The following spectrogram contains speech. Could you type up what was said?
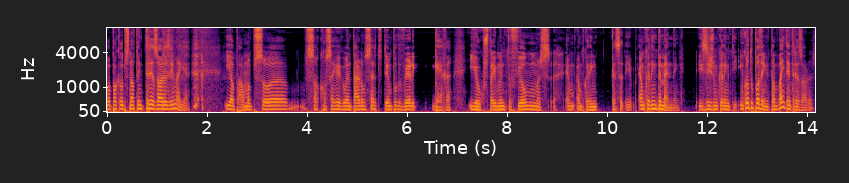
O Apocalipse Now tem três horas e meia. E opá, uma pessoa só consegue aguentar um certo tempo de ver guerra. E eu gostei muito do filme, mas é, um- é um bocadinho cansativo. É um bocadinho demanding. Exige um bocadinho de ti. Enquanto o Padrinho também tem três horas,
